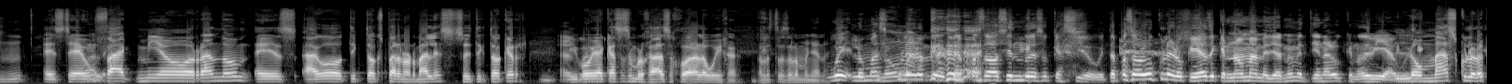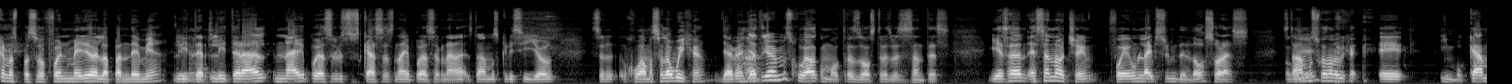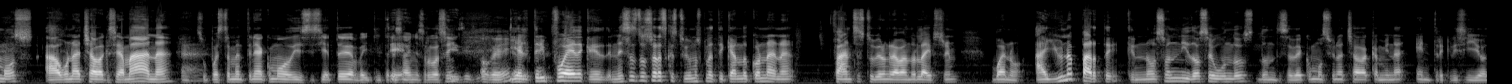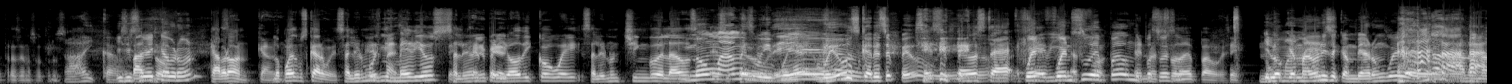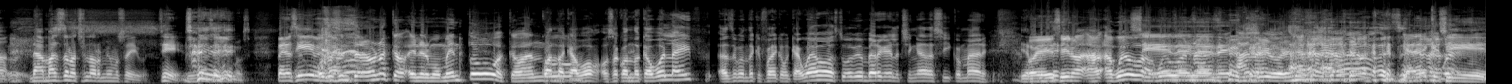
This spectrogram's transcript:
Ujú. Este, un fact mío random es hago TikToks paranormales, soy TikToker Ah, y voy a casas embrujadas a jugar a la Ouija a las 3 de la mañana. Güey, lo más No culero mames. que te ha pasado haciendo eso que ha sido, güey. ¿Te ha pasado algo culero que ya de que no mames, ya me metí en algo que no debía, güey? Lo más culero que nos pasó fue en medio de la pandemia. Liter- literal, nadie podía salir de sus casas, nadie podía hacer nada. Estábamos Chris y yo, jugamos a la Ouija. Ya, ya, habíamos jugado como otras dos, tres veces antes. Y esa, esa noche fue un live stream de dos horas. Estábamos Ok. jugando a la Ouija. eh, invocamos a una chava que se llama Ana. Ah. Supuestamente tenía como 17, 23 Sí. años, algo así. Sí, sí, sí. Ok. Y el trip fue de que en esas dos horas que estuvimos platicando con Ana, fans estuvieron grabando live stream. Bueno, hay una parte que no son ni dos segundos donde se ve como si una chava camina entre Chris y yo atrás de nosotros. Ay, cabrón. ¿Y si se ve cabrón? Cabrón, Cabrón. lo puedes buscar, güey. Salió en Es más, multimedios, sí, salió en el periódico. güey. Salió en un chingo de lados. No mames, güey. Voy, a- voy a buscar ese pedo. Sí, ese pedo está ¿Fue- heavy fue en su depa donde en pasó eso? depa, güey. Sí. Y No lo quemaron y se cambiaron, güey. No, no, no. Nada más de noche no dormimos ahí, güey. Sí, salimos. Pero sí, O sea, se enteraron en el momento o acabando. Cuando acabó, o sea, cuando acabó el live, haz de cuenta que fue como que a huevo, estuvo bien verga y la chingada así con madre. Y de Oye, repente- sí, no, a, a huevo, a Sí, huevo, sí, Ana. sí, sí. Sí, güey. Ya de que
